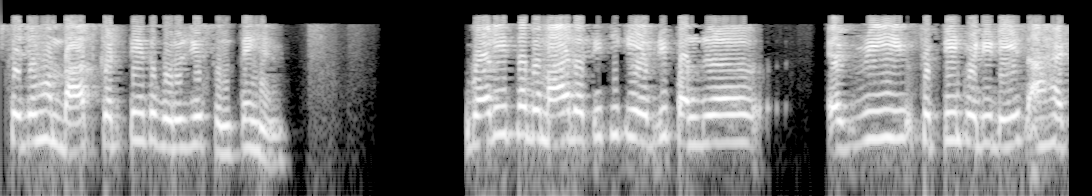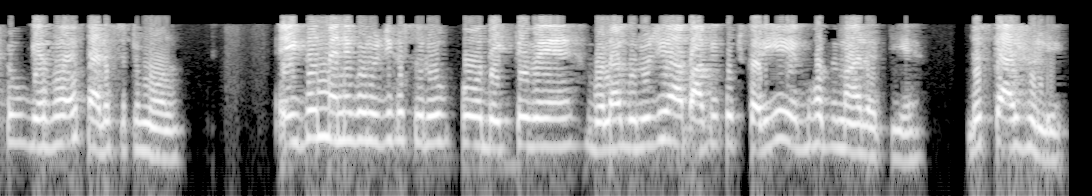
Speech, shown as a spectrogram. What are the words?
से जब हम बात करते हैं तो गुरु जी सुनते हैं। गौरी इतना बीमार रहती थी कि एवरी पंद्रह every fifteen twenty days I had to give her paracetamol एक दिन मैंने गुरु जी के स्वरूप को देखते हुए बोला गुरु जी आप आके कुछ करिए बहुत बीमार रहती है। जस्ट कैजुअली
